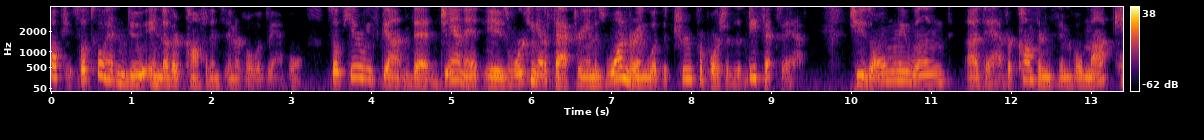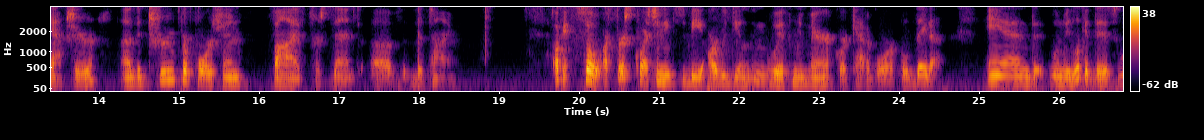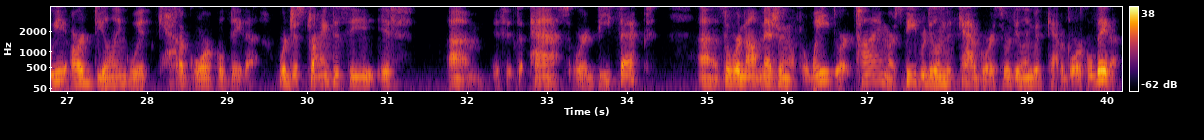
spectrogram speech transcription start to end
Okay, so let's go ahead and do another confidence interval example. So here we've got that Janet is working at a factory and is wondering what the true proportions of defects they have. She is only willing uh, to have her confidence interval not capture uh, the true proportion 5% of the time. Okay, so our first question needs to be, are we dealing with numeric or categorical data? And when we look at this, we are dealing with categorical data. We're just trying to see if um, if it's a pass or a defect. Uh, so we're not measuring like a weight or a time or speed. We're dealing with categories. So we're dealing with categorical data.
